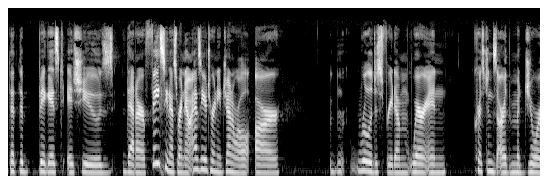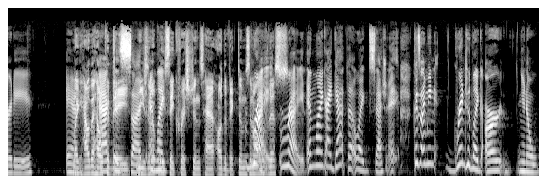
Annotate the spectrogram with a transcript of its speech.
that the biggest issues that are facing us right now, as the Attorney General, are r- religious freedom, wherein Christians are the majority. And Like, how the hell could they reasonably like, say Christians ha- are the victims in right, all of this? Right. And like I get that like session eh, cuz I mean granted like our you know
